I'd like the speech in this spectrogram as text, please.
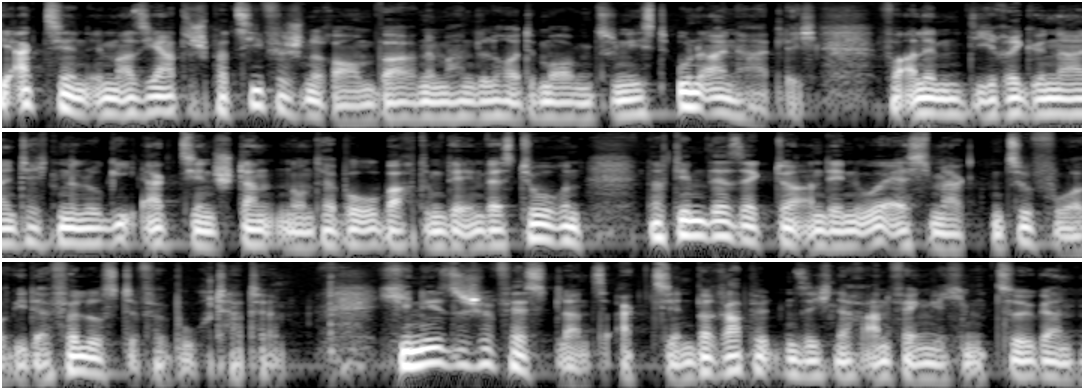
Die Aktien im asiatisch-pazifischen Raum waren im Handel heute Morgen zunächst uneinheitlich. Vor allem die regionalen Technologieaktien standen unter Beobachtung der Investoren, nachdem der Sektor an den US-Märkten zuvor wieder Verluste verbucht hatte. Chinesische Festlandsaktien berappelten sich nach anfänglichem Zögern,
